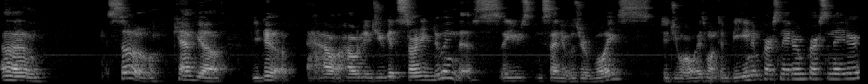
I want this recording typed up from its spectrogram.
Um, so, Kavyov, you do. How, how did you get started doing this? You said it was your voice? Did you always want to be an impersonator impersonator?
